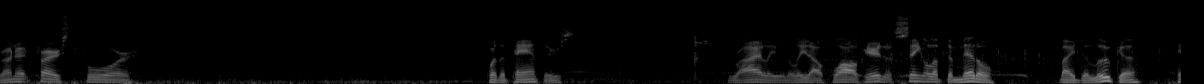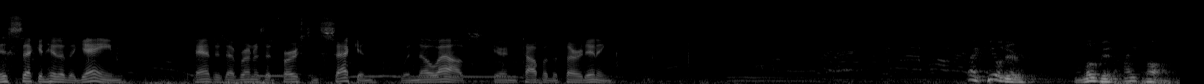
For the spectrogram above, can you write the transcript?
Runner at first for for the Panthers. Riley with a leadoff walk. Here's a single up the middle by DeLuca. His second hit of the game. The Panthers have runners at first and second with no outs here in the top of the third inning. Right fielder, Logan Eichhoff.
